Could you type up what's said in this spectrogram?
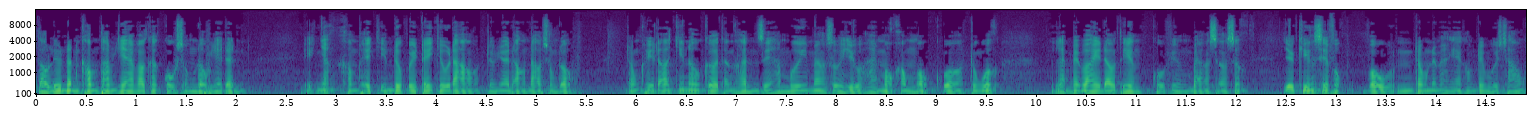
Tàu Liêu Ninh không tham gia vào các cuộc xung đột giả định, ít nhất không thể chiếm được vị trí chủ đạo trong giai đoạn đầu xung đột. Trong khi đó, chiến đấu cơ tàng hình J-20 mang số hiệu 2101 của Trung Quốc là máy bay đầu tiên của phiên bản sản xuất, dự kiến sẽ phục vụ trong năm 2016.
